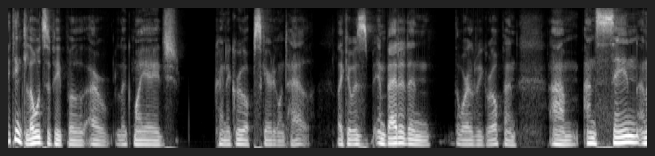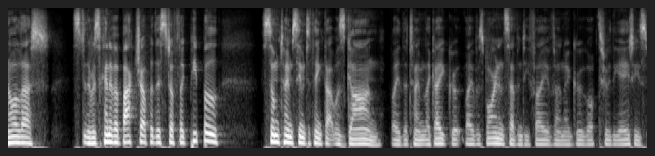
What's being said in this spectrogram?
i think loads of people are like my age kind of grew up scared of going to hell. Like it was embedded in the world we grew up in. Um, and sin and all that there was kind of a backdrop of this stuff. Like people sometimes seem to think that was gone by the time like i grew i was born in 75 and i grew up through the 80s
